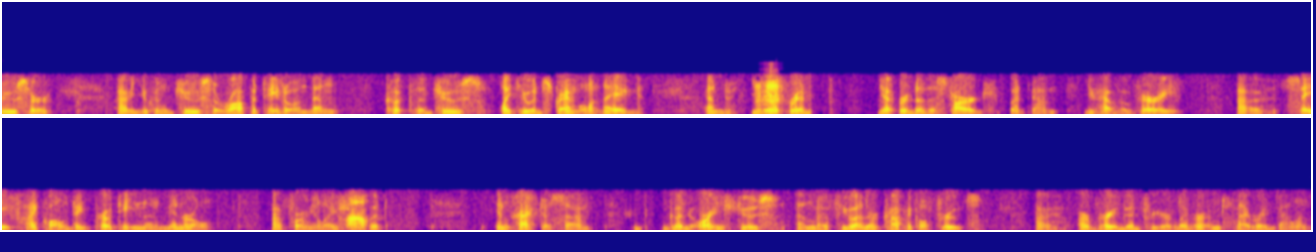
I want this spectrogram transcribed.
juicer, uh, you can juice a raw potato and then cook the juice like you would scramble an egg, and you get rid get rid of the starch, but um, you have a very uh, safe, high quality protein and mineral uh, formulation. Wow. But in practice, um, good orange juice and a few other tropical fruits uh, are very good for your liver and thyroid balance.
